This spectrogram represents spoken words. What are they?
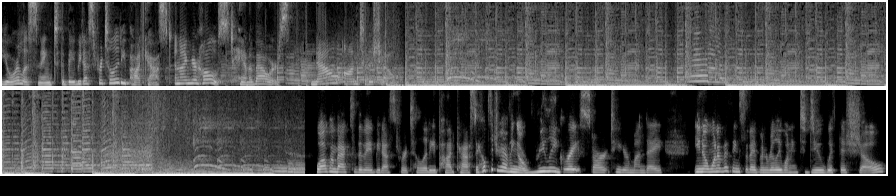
You're listening to the Baby Dust Fertility Podcast, and I'm your host, Hannah Bowers. Now, on to the show. Welcome back to the Baby Dust Fertility Podcast. I hope that you're having a really great start to your Monday. You know, one of the things that I've been really wanting to do with this show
